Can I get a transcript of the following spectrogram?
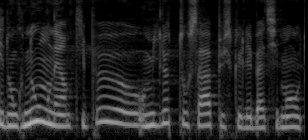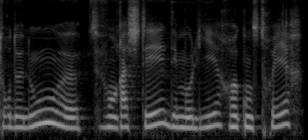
Et donc nous, on est un petit peu au milieu de tout ça, puisque les bâtiments autour de nous euh, se font racheter, démolir, reconstruire.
